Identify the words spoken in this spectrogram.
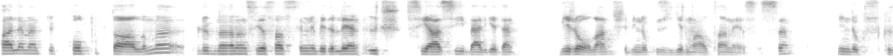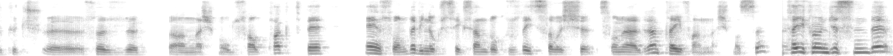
parlamentodaki koltuk dağılımı Lübnan'ın siyasal sistemini belirleyen üç siyasi belgeden biri olan işte 1926 Anayasası, 1943 e, Sözlü Anlaşma Ulusal Pakt ve en sonunda 1989'da iç savaşı sona erdiren Taif Anlaşması. Taif öncesinde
